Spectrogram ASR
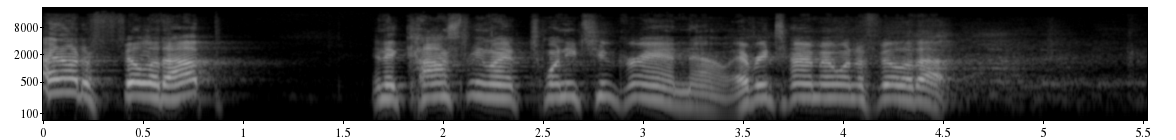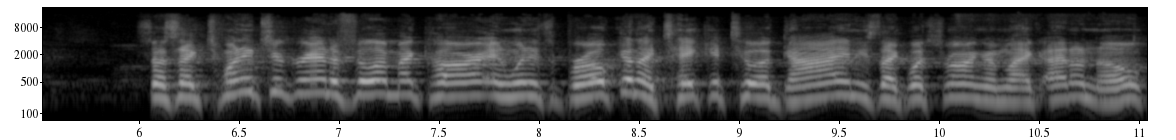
I know how to fill it up. And it costs me like 22 grand now every time I want to fill it up. So it's like 22 grand to fill up my car. And when it's broken, I take it to a guy and he's like, What's wrong? I'm like, I don't know.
